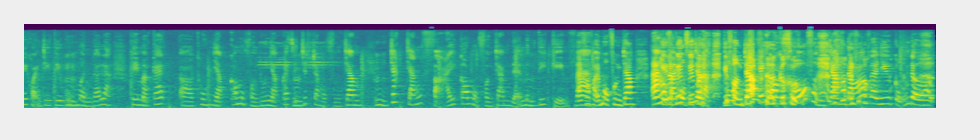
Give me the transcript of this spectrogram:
cái khoản chi tiêu của ừ. mình đó là khi mà Cát uh, thu nhập có một phần thu nhập Cát sẽ ừ. trích ra một phần trăm ừ. chắc chắn phải có một phần trăm để mình ừ. tiết kiệm và à, không phải một phần trăm à, không phải một phần trăm là cái phần trăm cái con số phần trăm đó bao nhiêu cũng được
